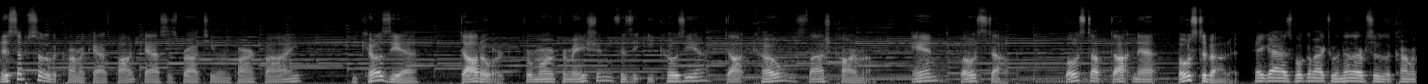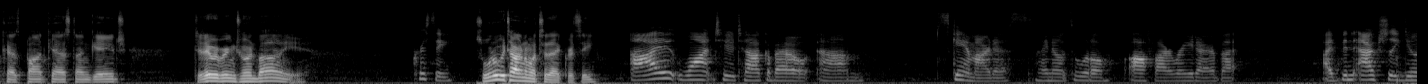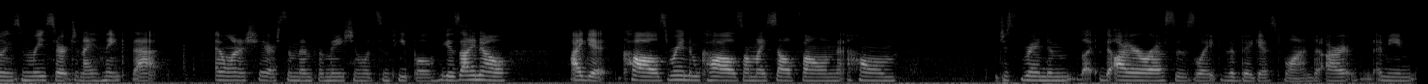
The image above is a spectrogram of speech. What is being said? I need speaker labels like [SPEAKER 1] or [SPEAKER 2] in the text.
[SPEAKER 1] This episode of the KarmaCast podcast is brought to you in part by ecosia.org. For more information, visit ecosia.co slash karma. And Boast Up. BoastUp.net. Boast about it. Hey guys, welcome back to another episode of the KarmaCast podcast. I'm Gage. Today we're being joined by...
[SPEAKER 2] Chrissy,
[SPEAKER 1] So what are we talking about today, Chrissy?
[SPEAKER 2] I want to talk about um, scam artists. I know it's a little off our radar, but I've been actually doing some research, and I think that I want to share some information with some people because I know I get calls, random calls on my cell phone at home. Just random, like the IRS is like the biggest one. The I mean,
